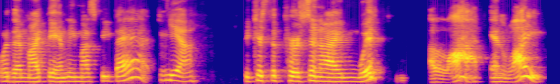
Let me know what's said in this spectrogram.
well, then my family must be bad. Yeah. Because the person I'm with a lot and like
